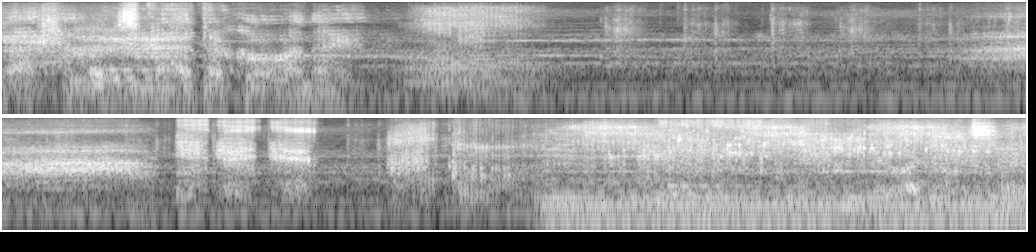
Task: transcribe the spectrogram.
Наши войска атакованы. Эволюция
